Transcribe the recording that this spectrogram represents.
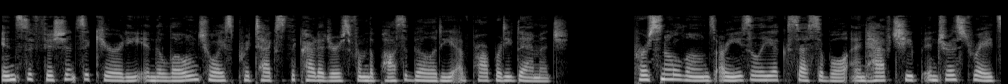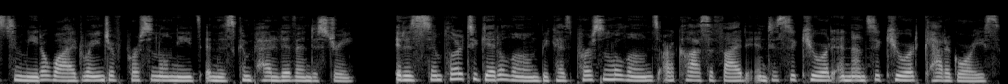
Insufficient security in the loan choice protects the creditors from the possibility of property damage. Personal loans are easily accessible and have cheap interest rates to meet a wide range of personal needs in this competitive industry. It is simpler to get a loan because personal loans are classified into secured and unsecured categories.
